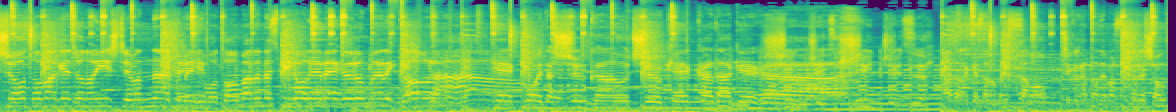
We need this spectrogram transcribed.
人間日常と曲げ所の意識はなく目にも止まらないスピードで巡るメリーゴーラン結構いた瞬間宇宙結果だけが真実真実働けたのめっさも時間が経てばすぐでしょ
